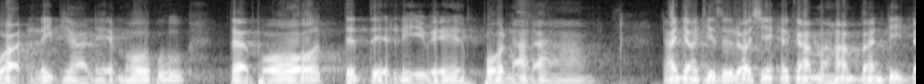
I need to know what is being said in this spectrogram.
ဝလိပ်ပြားလည်းမဟုတ်ဘူးသဘောတစ်တစ်လေးပဲပေါ်လာတာ ဒါကြောင့်ယေရှုတော်ရှင်အကမဟာပန္တိတ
